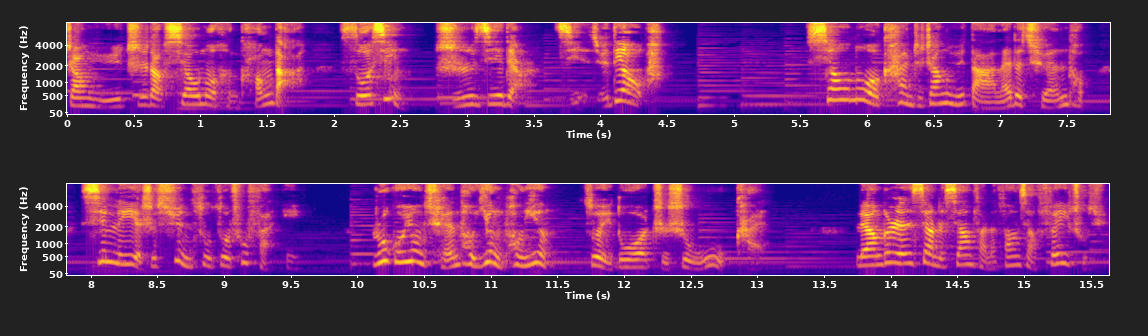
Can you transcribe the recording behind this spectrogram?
章鱼知道肖诺很扛打，索性直接点解决掉吧。肖诺看着章鱼打来的拳头，心里也是迅速做出反应。如果用拳头硬碰硬，最多只是五五开。两个人向着相反的方向飞出去。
